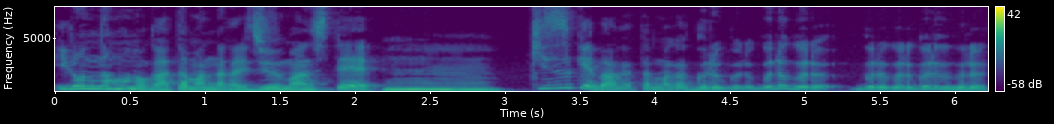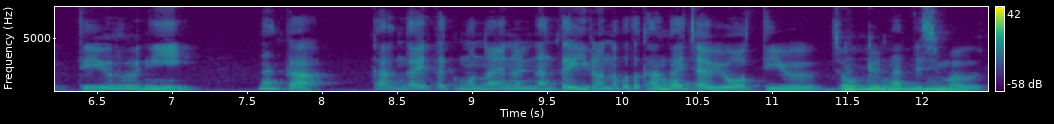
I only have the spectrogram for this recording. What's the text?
いろんなものが頭の中で充満して。気づけば頭がぐるぐるぐるぐる、ぐるぐるぐるぐるっていう風に、なんか考えたくもないのになんかいろんなこと考えちゃうよっていう状況になってしまう。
